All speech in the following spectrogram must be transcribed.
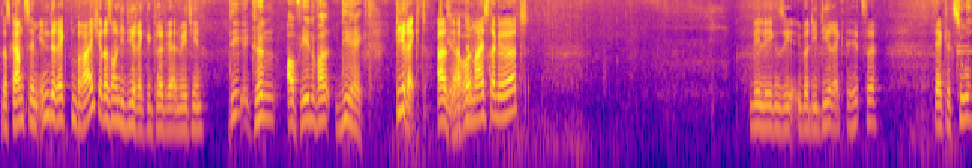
Das Ganze im indirekten Bereich oder sollen die direkt gegrillt werden, Mädchen? Die können auf jeden Fall direkt. Direkt. Also, ihr habt den Meister gehört. Wir legen sie über die direkte Hitze. Deckel zu.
